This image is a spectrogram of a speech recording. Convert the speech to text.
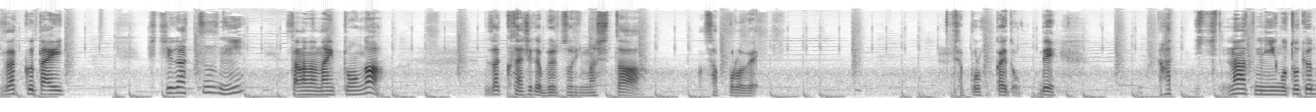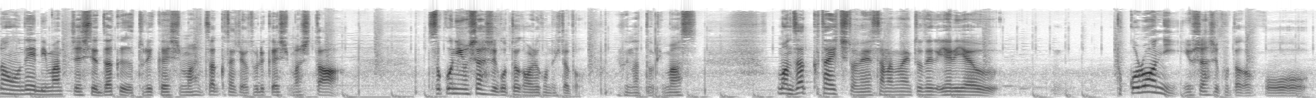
ザック対、7月にサラダ内藤が、ザック対地がベルト取りました。札幌で。札幌、北海道。で、7.25東京ドームでリマッチしてザクが取り返しま。ザックたちが取り返しました。そこに吉橋後藤が割り込んできたというふうになっております。まあ、ザック太一とね、サラダナイトでやり合うところに吉橋後藤がこう、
